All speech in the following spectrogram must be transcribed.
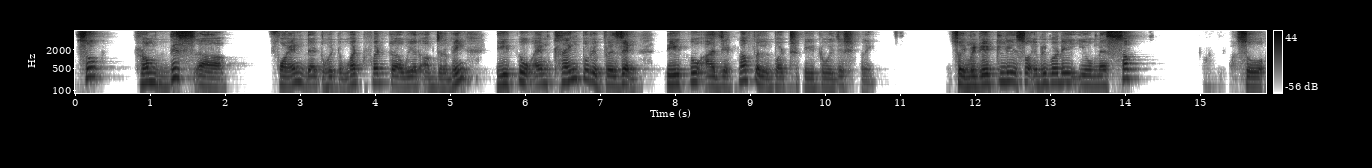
So from this uh, point that what what uh, we are observing t2 i am trying to represent t2 as a tuple but t2 is a string so immediately so everybody you mess up. So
